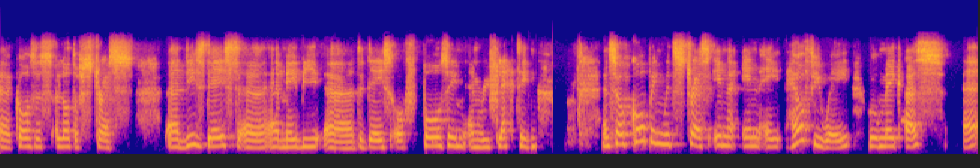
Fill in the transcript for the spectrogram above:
uh, causes a lot of stress. Uh, these days uh, maybe uh, the days of pausing and reflecting. And so, coping with stress in a, in a healthy way will make us uh,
